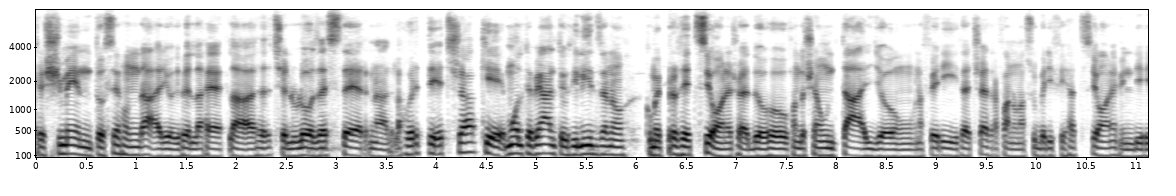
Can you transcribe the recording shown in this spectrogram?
crescimento secondario di quella che è la cellulosa esterna della corteccia che molte piante utilizzano come protezione, cioè quando c'è un taglio, una ferita, eccetera, fanno una suberificazione, quindi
